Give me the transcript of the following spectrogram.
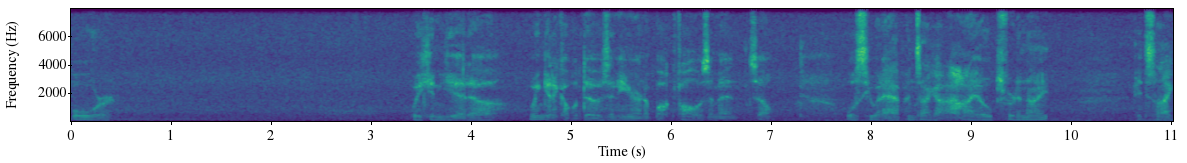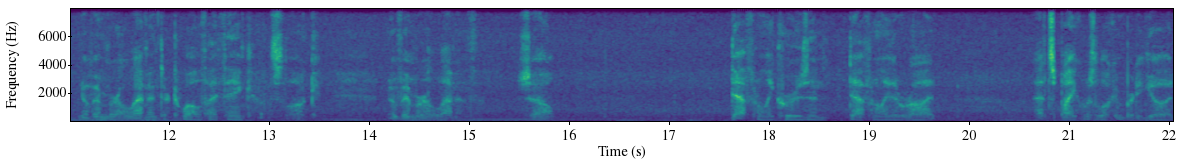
or we can get uh we can get a couple does in here and a buck follows them in. So we'll see what happens. I got high hopes for tonight. It's like November 11th or 12th, I think. Let's look. November 11th. So definitely cruising, definitely the rut. That spike was looking pretty good.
